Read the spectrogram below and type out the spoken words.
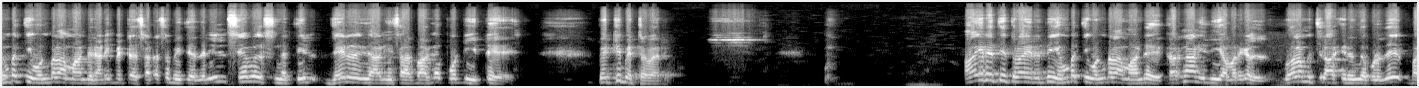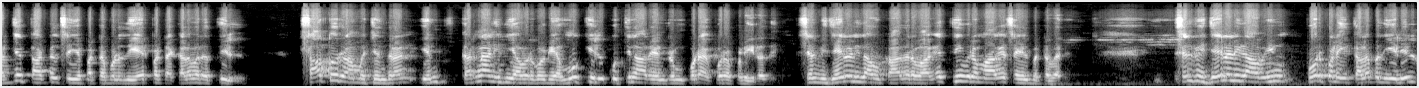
எண்பத்தி ஒன்பதாம் ஆண்டு நடைபெற்ற சட்டசபை தேர்தலில் சேவல் சின்னத்தில் ஜெயலலிதா அணி சார்பாக போட்டியிட்டு வெற்றி பெற்றவர். ஆயிரத்தி தொள்ளாயிரத்தி எண்பத்தி ஒன்பதாம் ஆண்டு கருணாநிதி அவர்கள் முதலமைச்சராக இருந்த பொழுது பட்ஜெட் தாக்கல் செய்யப்பட்ட பொழுது ஏற்பட்ட கலவரத்தில் சாத்தூர் ராமச்சந்திரன் எம் கருணாநிதி அவர்களுடைய மூக்கில் குத்தினார் என்றும் கூட கூறப்படுகிறது. செல்வி ஜெயலலிதாவுக்கு ஆதரவாக தீவிரமாக செயல்பட்டவர். செல்வி ஜெயலலிதாவின் போர்ப்படை தளபதிகளில்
